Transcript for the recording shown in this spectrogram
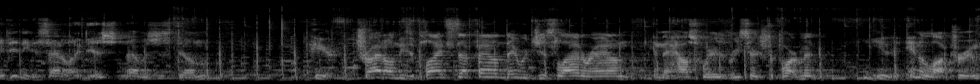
It didn't need a satellite dish. That was just dumb. Here, try it on these appliances I found. They were just lying around in the housewares research department in, in a locked room.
